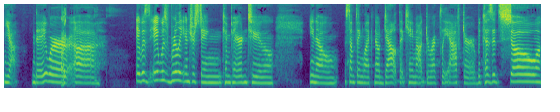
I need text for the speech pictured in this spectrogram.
Yeah. They were I, uh it was it was really interesting compared to you know something like no doubt that came out directly after because it's so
